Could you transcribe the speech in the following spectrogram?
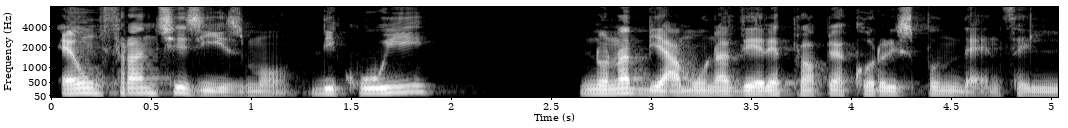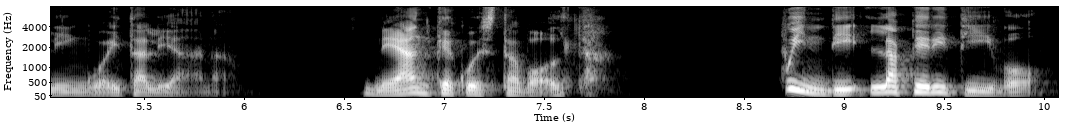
è un francesismo di cui non abbiamo una vera e propria corrispondenza in lingua italiana. Neanche questa volta. Quindi l'aperitivo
